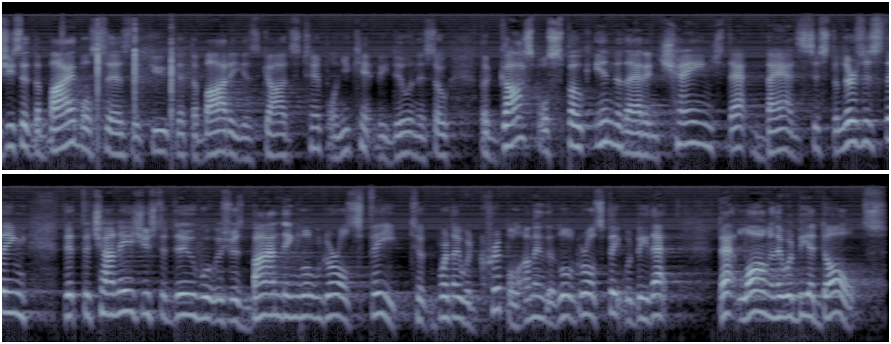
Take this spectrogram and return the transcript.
And she said the Bible says that you that the body is God's temple and you can't be doing this. So the gospel spoke into that and changed that bad system. There's this thing that the Chinese used to do which was binding little girls' feet to where they would cripple. I mean the little girls' feet would be that that long and they would be adults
